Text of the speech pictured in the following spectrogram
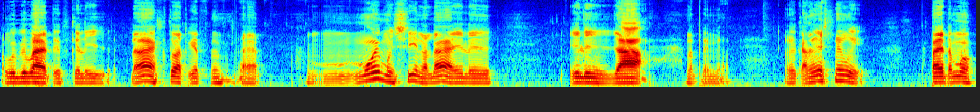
выбивает из колеи, да, кто ответственен за это? Мой мужчина, да, или, или я, например. Ну и, конечно, вы. Поэтому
